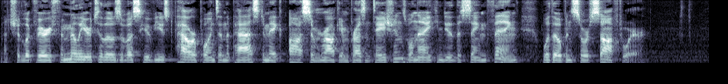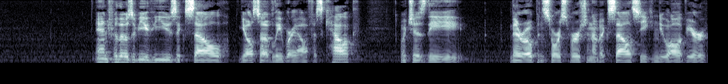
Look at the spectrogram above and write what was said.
That should look very familiar to those of us who've used PowerPoint in the past to make awesome rockin' presentations. Well, now you can do the same thing with open source software. And for those of you who use Excel, you also have LibreOffice Calc, which is the their open source version of Excel, so you can do all of your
